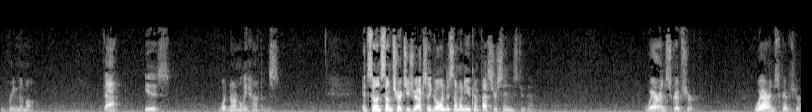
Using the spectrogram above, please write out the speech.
and bring them up, that is what normally happens. And so in some churches, you actually go into someone and you confess your sins to them. Where in Scripture? Where in Scripture?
